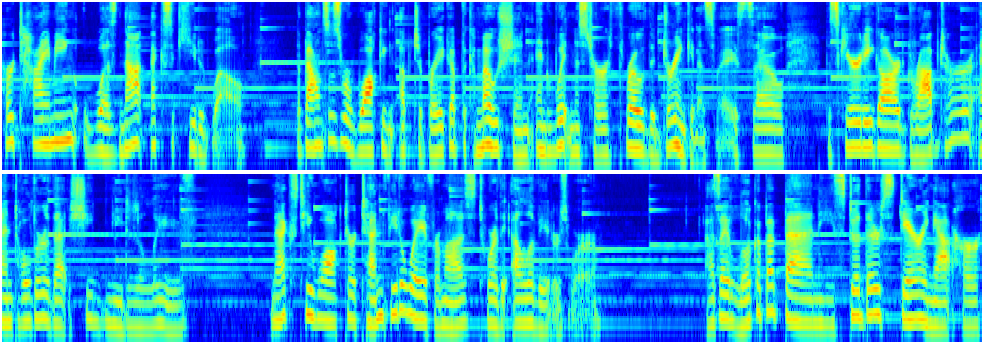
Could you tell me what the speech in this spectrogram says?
her timing was not executed well. The bouncers were walking up to break up the commotion and witnessed her throw the drink in his face, so the security guard grabbed her and told her that she needed to leave. Next, he walked her 10 feet away from us to where the elevators were. As I look up at Ben, he stood there staring at her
